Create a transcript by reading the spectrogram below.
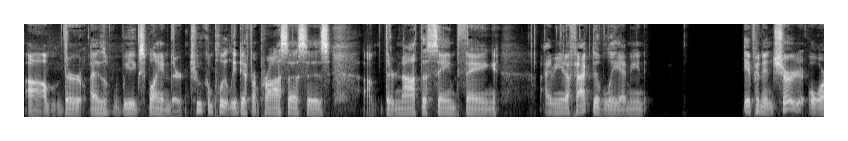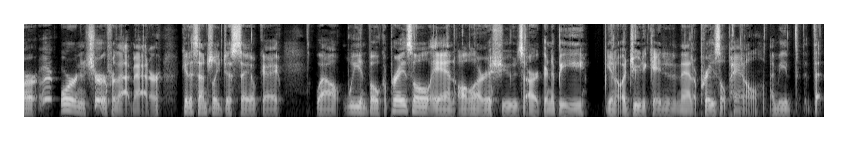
Um, they're, as we explained, they're two completely different processes. Um, they're not the same thing. I mean, effectively, I mean, if an insurer or or an insurer for that matter could essentially just say, okay, well, we invoke appraisal, and all our issues are going to be you know, adjudicated in that appraisal panel. I mean, th-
